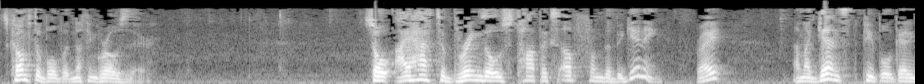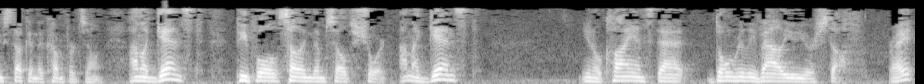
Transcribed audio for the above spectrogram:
It's comfortable, but nothing grows there. So I have to bring those topics up from the beginning, right? I'm against people getting stuck in the comfort zone. I'm against people selling themselves short. I'm against, you know, clients that don't really value your stuff, right?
